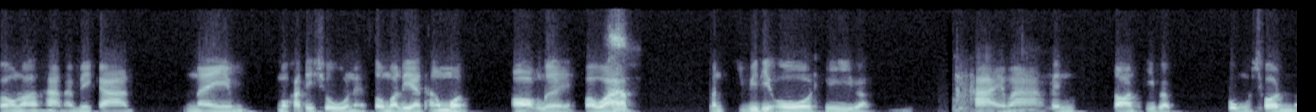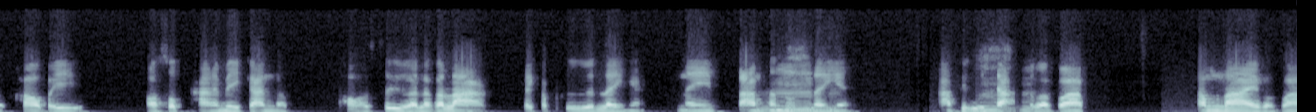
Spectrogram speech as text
กองร้อยทหารอเมริกาในโมกาดิชูเนี่ยโซมาเลียทั้งหมดออกเลย เพราะว่าครับมันมีวิดีโอที่แบบถ่ายมาเป็นตอนที่แบบฝูงชนเข้าไปเอาศพทหารอเมริกันแบบถอดเสื้อแล้วก็ลากไปกับพื้นอะไรเงี้ยในตามถนนอืมอะไรเงี้ยภาพที่อุจาดอืมแล้วแบบว่าทำลายแบบว่า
